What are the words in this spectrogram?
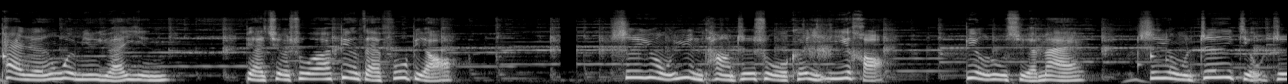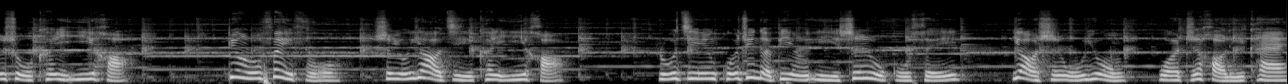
派人问明原因。扁鹊说：“病在肤表，施用熨烫之术可以医好；病入血脉，施用针灸之术可以医好。”病入肺腑，是用药剂可以医好。如今国君的病已深入骨髓，药石无用，我只好离开。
